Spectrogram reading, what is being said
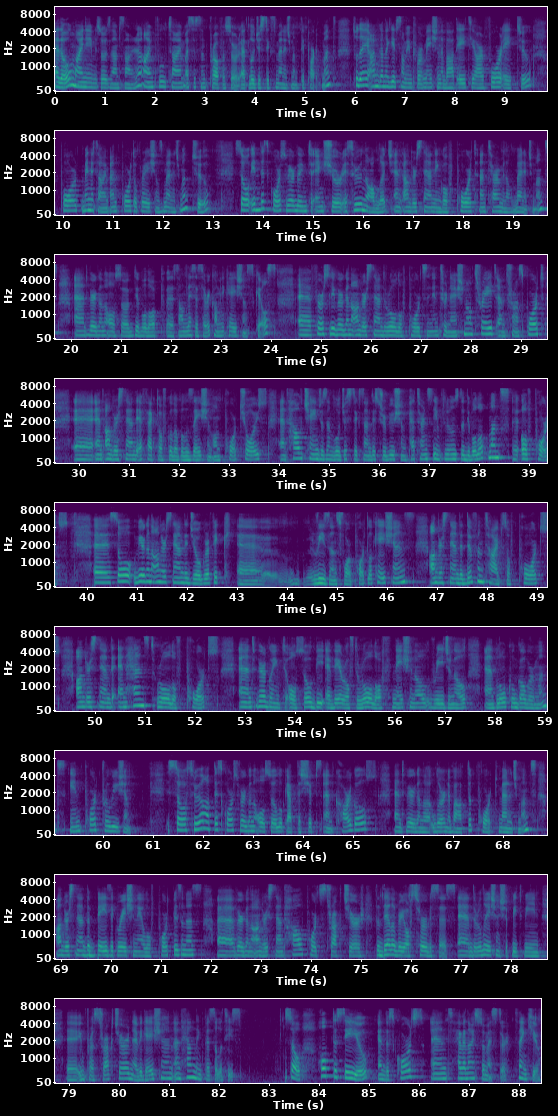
Hello, my name is Özlem Sanrı. I'm full-time assistant professor at Logistics Management Department. Today I'm going to give some information about ATR 482, Port Maritime and Port Operations Management 2. So in this course we are going to ensure a thorough knowledge and understanding of port and terminal management and we're going to also develop uh, some necessary communication skills. Uh, firstly, we're going to understand the role of ports in international trade and transport uh, and understand the effect of globalization on port choice and how changes in logistics and distribution patterns influence the developments uh, of ports. Uh, so we're going to understand the geographic uh, reasons for port locations, understand the different types of ports, understand the enhanced role of ports, and we're going to also be aware of the role of national, regional, and local government in port provision. So throughout this course, we're going to also look at the ships and cargoes, and we're going to learn about the port management, understand the basic rationale of port business. Uh, we're going to understand how ports structure the delivery of services and the relationship between uh, infrastructure, navigation, and handling facilities. So, hope to see you in this course and have a nice semester. Thank you.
